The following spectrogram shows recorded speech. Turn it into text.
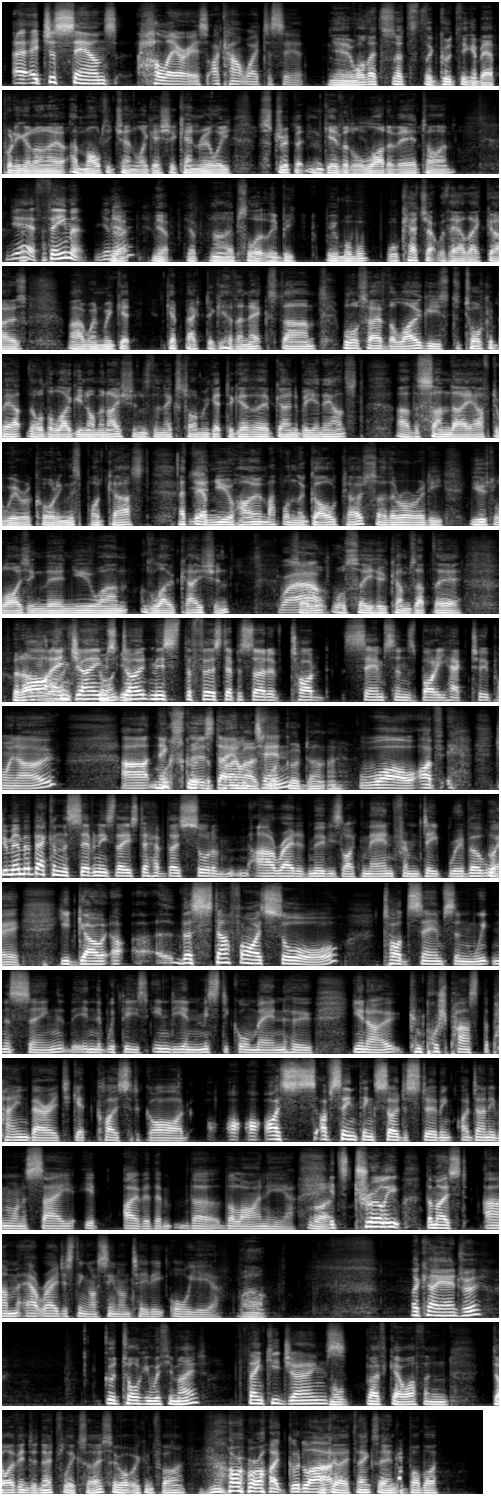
Uh, it just sounds hilarious. I can't wait to see it. Yeah, well, that's that's the good thing about putting it on a, a multi-channel. I guess you can really strip it and give it a lot of airtime. Yeah, theme it, you know? Yep, yep, yep. No, absolutely. Be, we, we'll, we'll catch up with how that goes uh, when we get get back together next. Um, we'll also have the Logies to talk about, or the Logie nominations the next time we get together. They're going to be announced uh, the Sunday after we're recording this podcast at their new home up on the Gold Coast. So they're already utilising their new um, location. So Wow. we'll, we'll see who comes up there. But Oh, and James, don't miss the first episode of Todd Sampson's Body Hack 2.0 uh, next good. Thursday on 10. look good, don't they? Whoa! I've, do you remember back in the seventies they used to have those sort of R-rated movies like Man from Deep River, where you'd go. Uh, uh, the stuff I saw. Todd Sampson witnessing in the, with these Indian mystical men who, you know, can push past the pain barrier to get closer to God. I, have seen things so disturbing. I don't even want to say it over the the, the line here. Right. It's truly the most um, outrageous thing I've seen on TV all year. Wow. Okay, Andrew. Good talking with you, mate. Thank you, James. We'll both go off and dive into Netflix, eh? See what we can find. All right. Good luck. Okay, thanks, Andrew. Bye bye.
